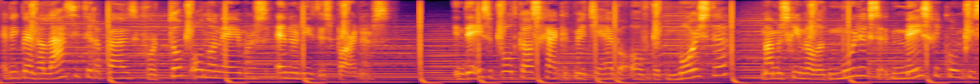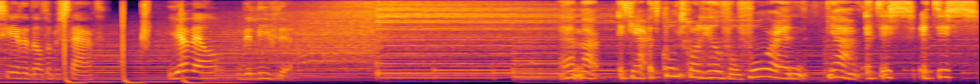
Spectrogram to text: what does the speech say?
en ik ben relatietherapeut voor topondernemers en hun liefdespartners. In deze podcast ga ik het met je hebben over het mooiste, maar misschien wel het moeilijkste, het meest gecompliceerde dat er bestaat. Jawel, de liefde maar ja, het komt gewoon heel veel voor. En ja, het, is, het, is,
